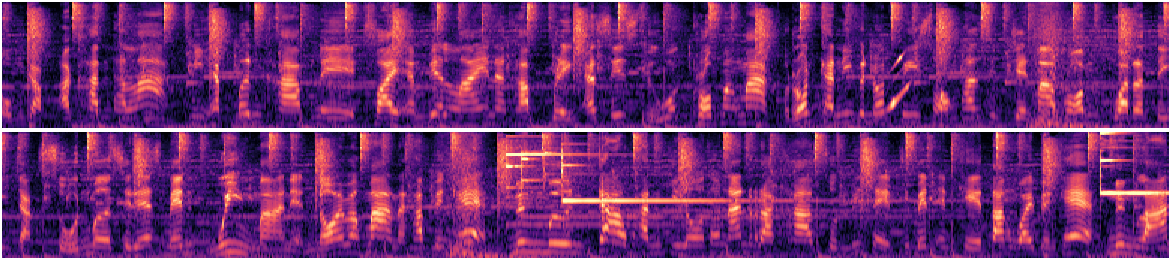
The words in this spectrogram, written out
สมกับอาคันทลามี Apple CarPlay ไฟ Ambient Light นะครับเบรกแอสซิสถือว่าครบมาก ๆ รถคันนี้เป็นรถปี 2017 มาพร้อมวารันตีจากศูนย์ Mercedes-Benz วิ่งมาเนี่ยน้อยมาก ๆ นะครับเพียงแค่ 19,000 กิโลเท่านั้นราคาสุดพิเศษที่ Benz NK ตั้งไว้เพียงแค่ 1 8 0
